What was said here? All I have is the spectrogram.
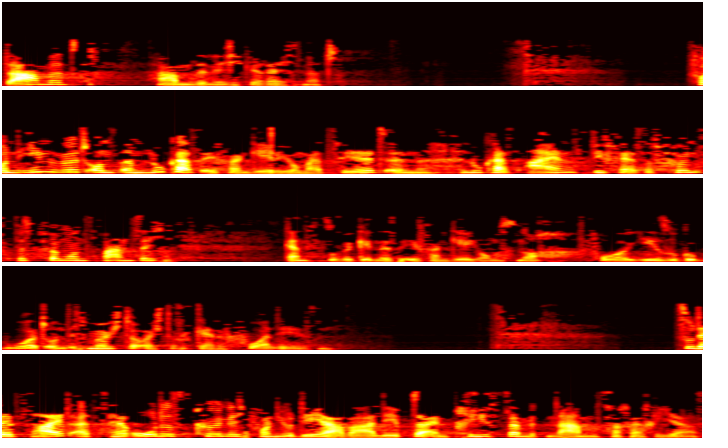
damit haben sie nicht gerechnet. Von ihnen wird uns im Lukas-Evangelium erzählt, in Lukas 1, die Verse 5 bis 25, ganz zu Beginn des Evangeliums noch vor Jesu Geburt. Und ich möchte euch das gerne vorlesen. Zu der Zeit, als Herodes König von Judäa war, lebte ein Priester mit Namen Zacharias.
